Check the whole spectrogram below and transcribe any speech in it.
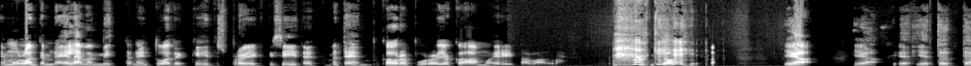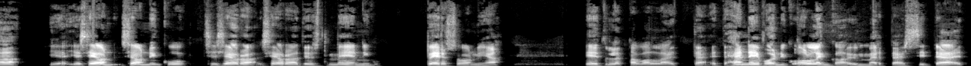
ja mulla on tämmöinen elämänmittainen tuotekehitysprojekti siitä, että mä teen kaurapuuroa joka aamu eri tavalla. Okay. Ja, ja, ja, ja, tota, ja, ja se, on, se, on niin kuin, se seuraa, seuraa tietysti meidän niin kuin persoonia tietyllä tavalla, että, että hän ei voi niin kuin ollenkaan ymmärtää sitä, että,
